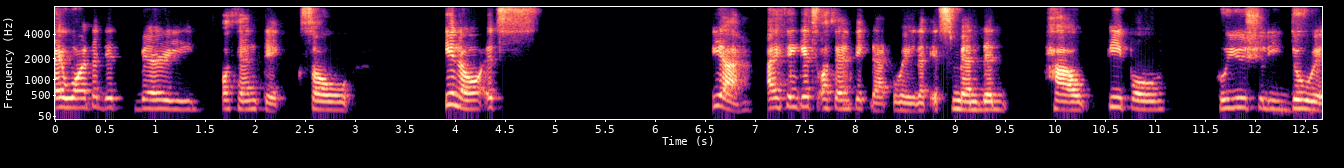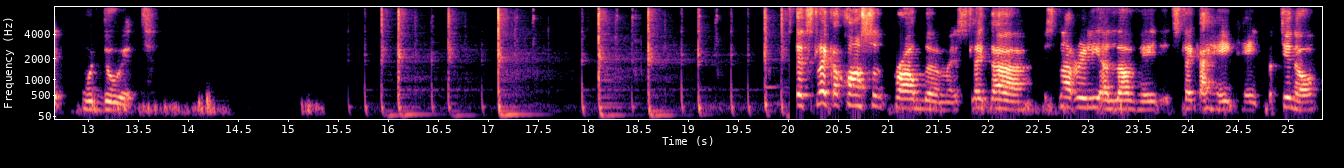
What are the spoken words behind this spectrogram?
I wanted it very authentic. So, you know, it's, yeah, I think it's authentic that way, that it's mended how people who usually do it would do it. It's like a constant problem. It's like a, it's not really a love hate. It's like a hate hate. But you know,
